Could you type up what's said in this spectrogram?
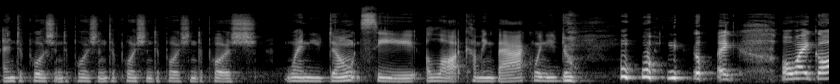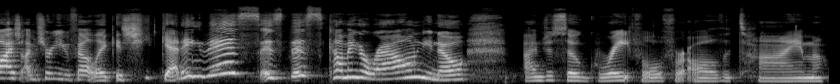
and to push and to push and to push and to push and to push when you don't see a lot coming back, when you don't. when you're like, oh my gosh, I'm sure you felt like, is she getting this? Is this coming around? You know, I'm just so grateful for all the time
